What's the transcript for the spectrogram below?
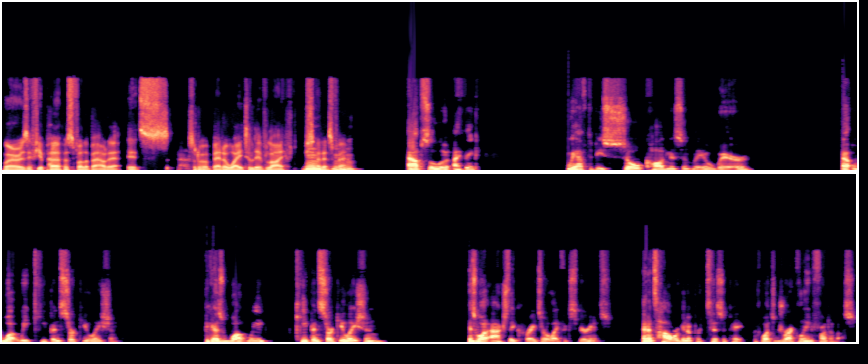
Whereas if you're purposeful about it, it's sort of a better way to live life. So mm, that's fair. Mm-hmm. Absolutely. I think we have to be so cognizantly aware at what we keep in circulation. Because what we keep in circulation is what actually creates our life experience. And it's how we're going to participate with what's directly in front of us.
